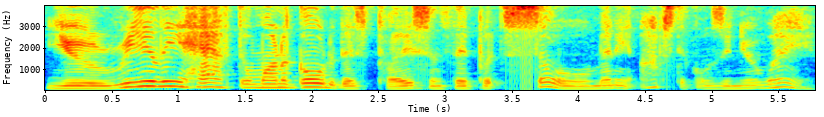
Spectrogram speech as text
You really have to want to go to this place since they put so many obstacles in your way.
